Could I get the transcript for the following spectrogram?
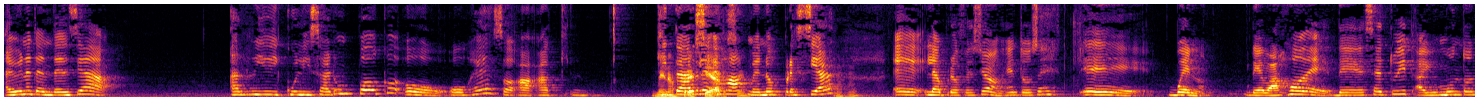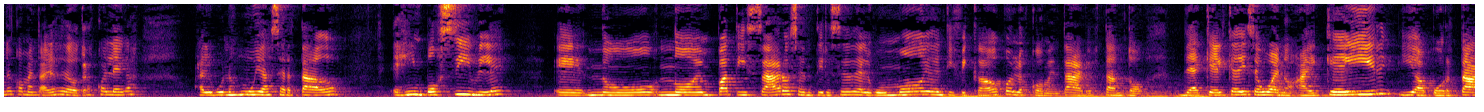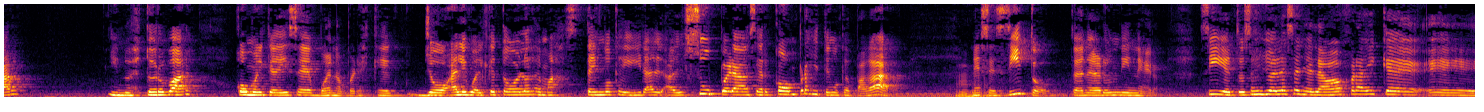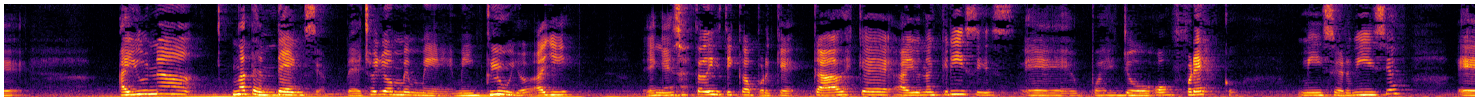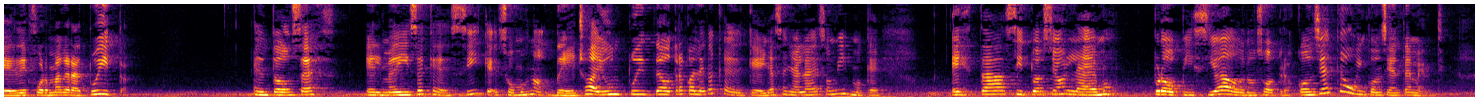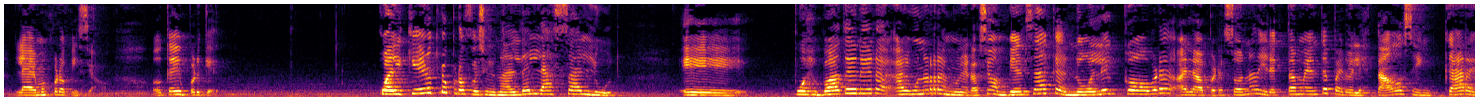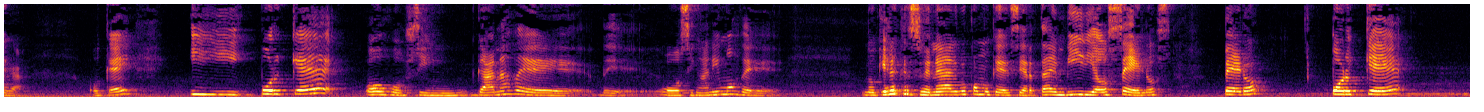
hay una tendencia a ridiculizar un poco o, eso, a, quitarle, menospreciar eh, la profesión. Entonces, eh, bueno, debajo de, ese tweet hay un montón de comentarios de otros colegas, algunos muy acertados. Es imposible eh, no, no empatizar o sentirse de algún modo identificado con los comentarios, tanto de aquel que dice, bueno, hay que ir y aportar y no estorbar, como el que dice, bueno, pero es que yo, al igual que todos los demás, tengo que ir al, al súper a hacer compras y tengo que pagar. Necesito tener un dinero. Sí, entonces yo le señalaba a Fray que eh, hay una, tendencia, de hecho yo me, incluyo allí en esa estadística porque cada vez que hay una crisis, eh, pues yo ofrezco mis servicios eh, de forma gratuita. Entonces, él me dice que sí, que somos no. De hecho, hay un tuit de otra colega que, que ella señala eso mismo, que esta situación la hemos propiciado nosotros, consciente o inconscientemente, la hemos propiciado, ¿ok? Porque cualquier otro profesional de la salud, eh, pues va a tener alguna remuneración, bien sea que no le cobre a la persona directamente, pero el Estado se encarga, ¿ok? ¿Y por qué, ojo, sin ganas de, de o sin ánimos de, no quiero que suene algo como que de cierta envidia o celos, pero, ¿por qué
